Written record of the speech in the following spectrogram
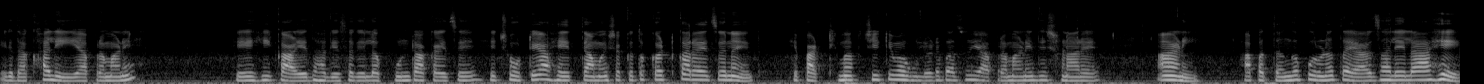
एकदा खाली. याप्रमाणे हेही काळे धागे सगळे लपवून टाकायचे. हे छोटे आहेत त्यामुळे शक्यतो कट करायचे नाहीत. हे पाठीमागची किंवा उलट बाजू याप्रमाणे दिसणार आहे. आणि हा पतंग पूर्ण तयार झालेला आहे.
